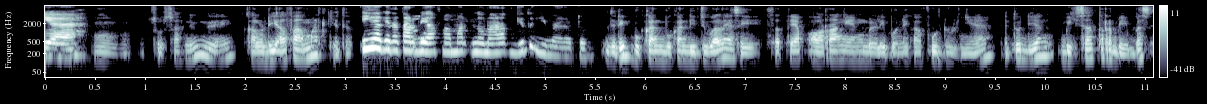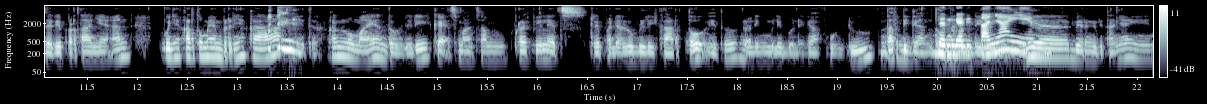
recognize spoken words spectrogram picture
Iya. Hmm, susah juga nih. Kalau di Alfamart gitu. Iya kita taruh di Alfamart, Indomaret gitu gimana tuh? Jadi bukan bukan dijualnya sih. Setiap orang yang beli boneka voodoo-nya itu dia bisa terbebas dari pertanyaan punya kartu membernya kak gitu. Kan lumayan tuh. Jadi kayak semacam privilege daripada lu beli kartu itu mending beli boneka voodoo ntar digantung Dan di- ditanyain. Iya, biar nggak ditanyain.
